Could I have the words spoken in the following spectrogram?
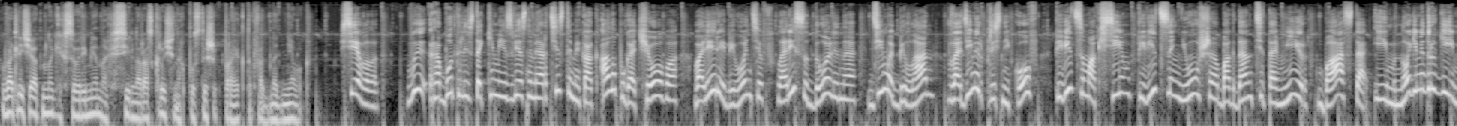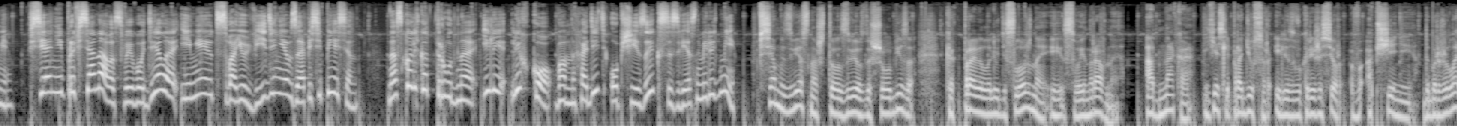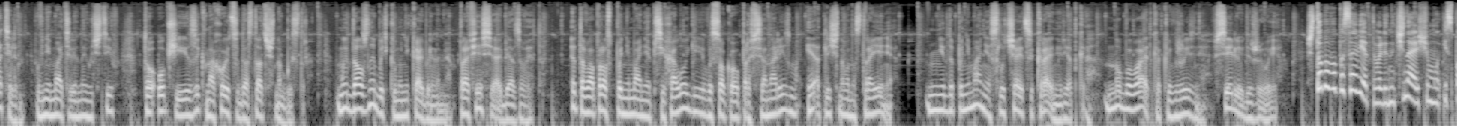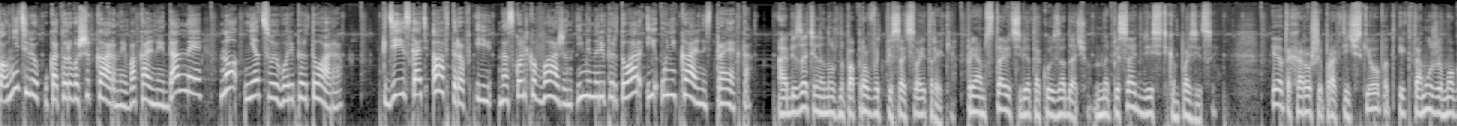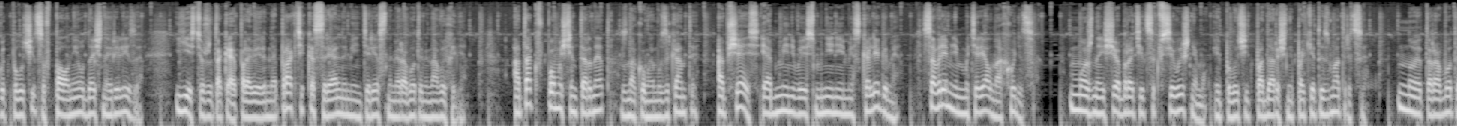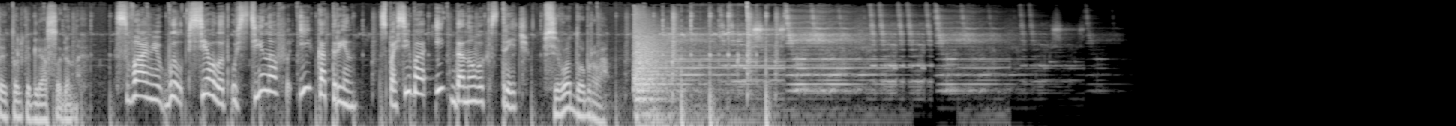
в отличие от многих современных, сильно раскрученных пустышек проектов однодневок. Всеволод, вы работали с такими известными артистами, как Алла Пугачева, Валерий Леонтьев, Лариса Долина, Дима Билан, Владимир Пресняков, певица Максим, певица Нюша, Богдан Титамир, Баста и многими другими. Все они профессионалы своего дела и имеют свое видение в записи песен. Насколько трудно или легко вам находить общий язык с известными людьми? Всем известно, что звезды шоу-биза, как правило, люди сложные и своенравные. Однако, если продюсер или звукорежиссер в общении доброжелателен, внимателен и учтив, то общий язык находится достаточно быстро. Мы должны быть коммуникабельными, профессия обязывает. Это вопрос понимания психологии, высокого профессионализма и отличного настроения. Недопонимание случается крайне редко, но бывает, как и в жизни. Все люди живые. Что бы вы посоветовали начинающему исполнителю, у которого шикарные вокальные данные, но нет своего репертуара? Где искать авторов и насколько важен именно репертуар и уникальность проекта? Обязательно нужно попробовать писать свои треки. Прям ставить себе такую задачу – написать 10 композиций. Это хороший практический опыт, и к тому же могут получиться вполне удачные релизы. Есть уже такая проверенная практика с реальными интересными работами на выходе. А так, в помощь интернет, знакомые музыканты, общаясь и обмениваясь мнениями с коллегами, со временем материал находится – можно еще обратиться к Всевышнему и получить подарочный пакет из матрицы. Но это работает только для особенных. с вами был Всеволод Устинов и Катрин. Спасибо и до новых встреч. Всего доброго.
